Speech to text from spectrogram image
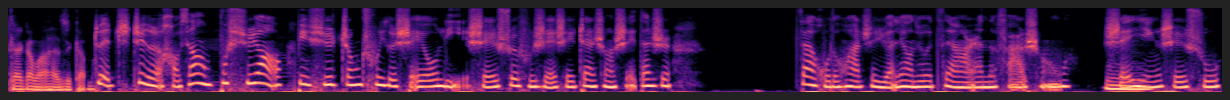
该干嘛还是干嘛。对，这这个好像不需要必须争出一个谁有理，谁说服谁，谁战胜谁。但是在乎的话，这原谅就会自然而然的发生了。谁嗯赢谁输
